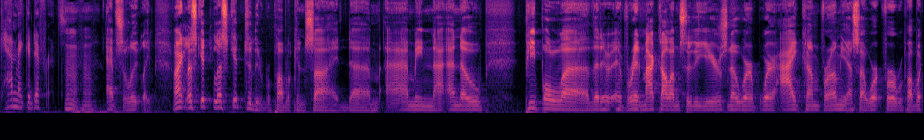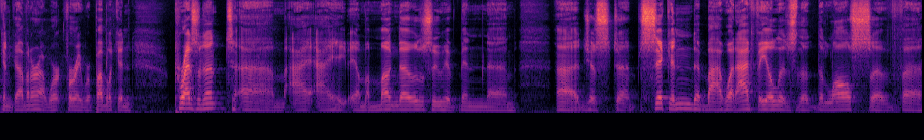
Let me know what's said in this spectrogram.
can make a difference. Mm-hmm. Absolutely. All right, let's get let's get to the Republican side. Um, I mean, I, I know people uh, that have read my columns through the years know where, where I come from. Yes, I work for a Republican governor. I work for a Republican president. Um, I, I, am among those who have been um, uh, just uh, sickened by what I feel is the, the loss of uh,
